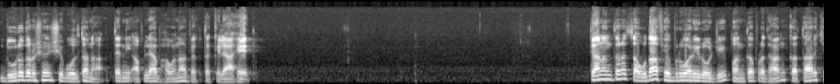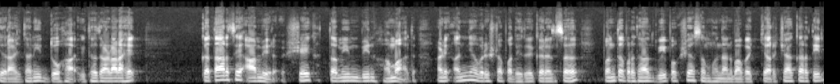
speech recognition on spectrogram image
दूरदर्शनशी बोलताना त्यांनी आपल्या भावना व्यक्त केल्या आहेत. त्यानंतर चौदा फेब्रुवारी रोजी पंतप्रधान कतारची राजधानी दोहा इथं जाणार आहेत. कतारचे आमिर शेख तमीम बिन हमाद आणि अन्य वरिष्ठ पदाधिकाऱ्यांसह पंतप्रधान द्विपक्षीय संबंधांबाबत चर्चा करतील.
